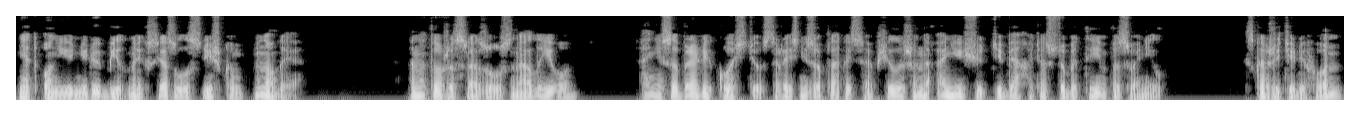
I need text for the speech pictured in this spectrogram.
Нет, он ее не любил, но их связывало слишком многое. Она тоже сразу узнала его. Они забрали Костю, стараясь не заплакать, сообщила жена. Они ищут тебя, хотят, чтобы ты им позвонил. Скажи телефон.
